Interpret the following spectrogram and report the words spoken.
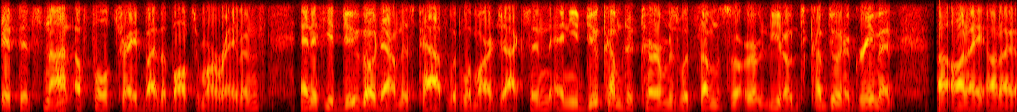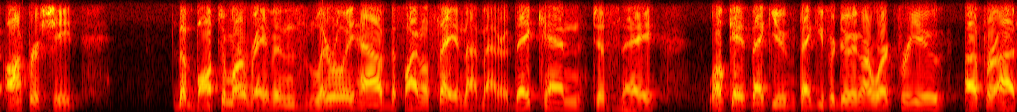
if it's not a full trade by the Baltimore Ravens, and if you do go down this path with Lamar Jackson, and you do come to terms with some sort, or you know, to come to an agreement uh, on a on an offer sheet, the Baltimore Ravens literally have the final say in that matter. They can just say, "Okay, thank you, thank you for doing our work for you, uh, for us."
